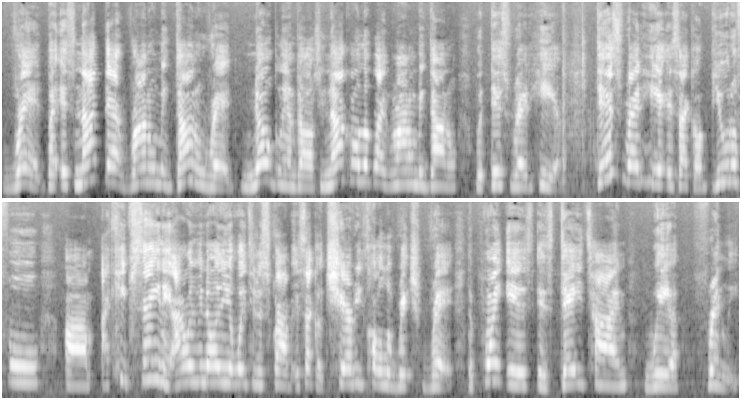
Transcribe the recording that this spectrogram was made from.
red but it's not that Ronald McDonald red no glam dolls you're not gonna look like Ronald McDonald with this red here this red here is like a beautiful um, I keep saying it. I don't even know any way to describe it. It's like a cherry cola rich red. The point is, is daytime wear friendly.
